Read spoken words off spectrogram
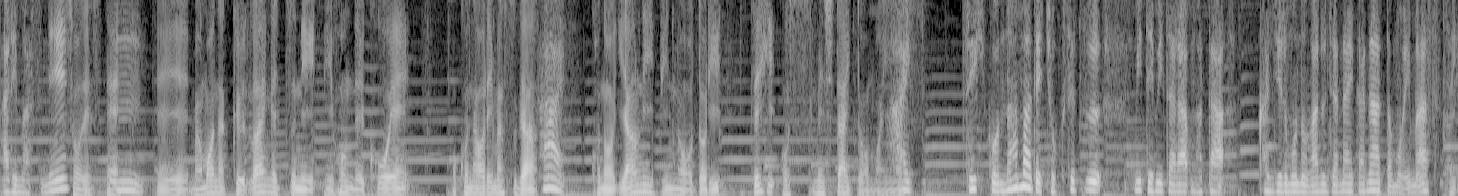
ありますね。そうですね。うんえー間もなく来月に日本で公演行われますが、はい、このヤンリーピンの踊り、ぜひお勧めしたいと思います。ぜひこう生で直接見てみたらまた感じるものがあるんじゃないかなと思います。はい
